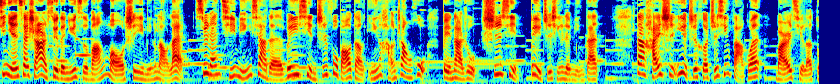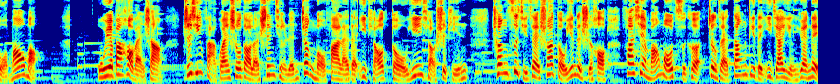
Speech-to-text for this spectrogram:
今年三十二岁的女子王某是一名老赖，虽然其名下的微信、支付宝等银行账户被纳入失信被执行人名单，但还是一直和执行法官玩起了躲猫猫。五月八号晚上，执行法官收到了申请人郑某发来的一条抖音小视频，称自己在刷抖音的时候，发现王某此刻正在当地的一家影院内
